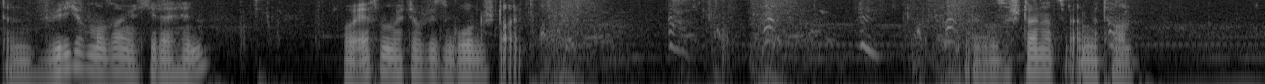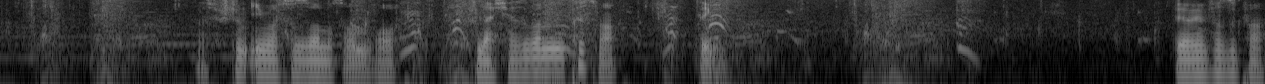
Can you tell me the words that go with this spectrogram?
Dann würde ich auch mal sagen, ich gehe da hin. Aber erstmal möchte ich auf diesen großen Stein. Der große Stein hat es mir angetan. Da ist bestimmt irgendwas Besonderes oben drauf. Vielleicht ja sogar ein Prisma-Ding. Wäre auf jeden Fall super.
